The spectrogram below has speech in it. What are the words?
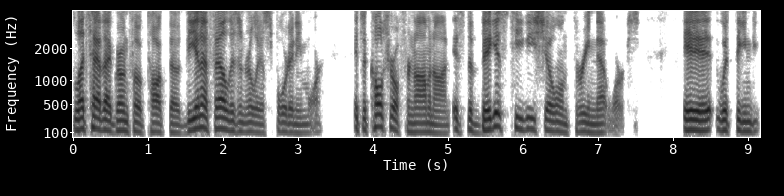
Let's have that grown folk talk though. The NFL isn't really a sport anymore. It's a cultural phenomenon. It's the biggest TV show on three networks. It with the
